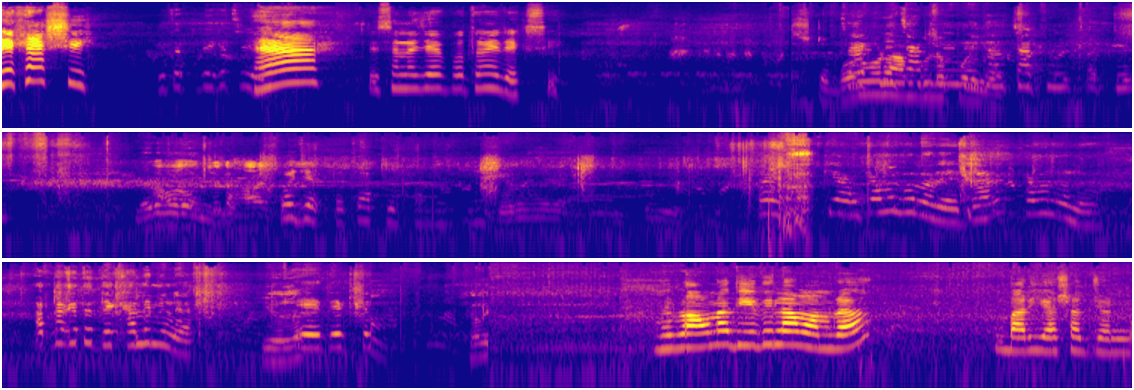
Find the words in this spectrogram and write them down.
দেখে আসি। হ্যাঁ পিছনে যাই প্রথমেই দেখছি। বড় বড় আমগুলো পড়ে যায় চাটনি চাটনি। ওই যে একটা চাটনি কেমন কেমন হলো রে এটা? কেমন হলো? আপনাকে তো দেখালামই না। দেখতে। রওনা দিয়ে দিলাম আমরা বাড়ি আসার জন্য।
